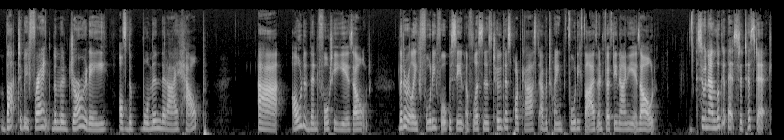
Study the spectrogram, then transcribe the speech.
But to be frank, the majority of the women that I help are older than 40 years old. Literally, 44% of listeners to this podcast are between 45 and 59 years old. So when I look at that statistic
